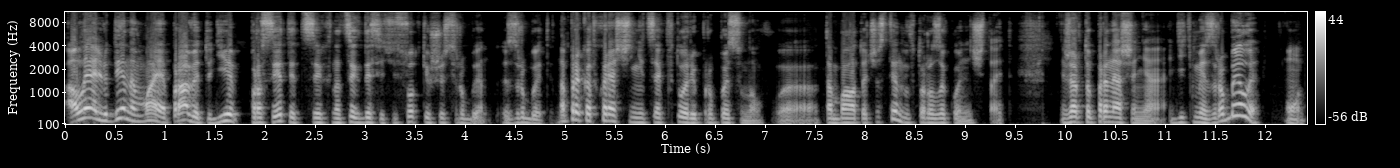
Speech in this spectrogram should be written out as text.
Але людина має право тоді просити цих, на цих 10% щось роби, зробити. Наприклад, в хрещенні це як в Торі прописано, е, там багато частин, ви Второзаконі читайте. Жертвоприношення дітьми зробили. От,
